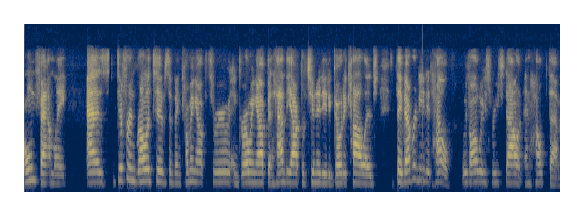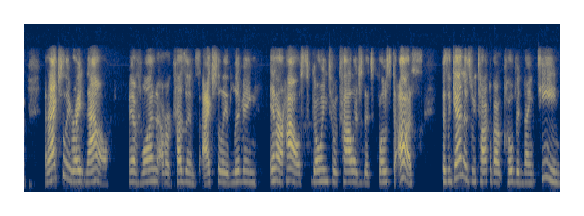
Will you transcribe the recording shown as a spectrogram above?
own family, as different relatives have been coming up through and growing up and had the opportunity to go to college, if they've ever needed help, we've always reached out and helped them. And actually, right now, we have one of our cousins actually living in our house going to a college that's close to us because again as we talk about covid-19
